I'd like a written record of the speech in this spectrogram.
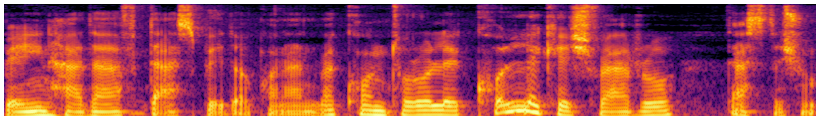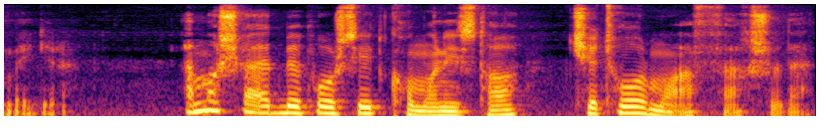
به این هدف دست پیدا کنند و کنترل کل کشور رو دستشون بگیرن. اما شاید بپرسید کمونیست ها چطور موفق شدند؟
